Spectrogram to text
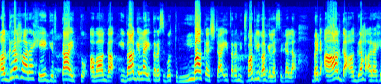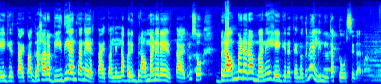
ಅಗ್ರಹಾರ ಹೇಗಿರ್ತಾ ಇತ್ತು ಅವಾಗ? ಇವಾಗೆಲ್ಲ ಈ ತರ ಸಿಗೋದು ತುಂಬಾ ಕಷ್ಟ. ಈ ತರ ನಿಜವಾಗ್ಲೂ ಇವಾಗೆಲ್ಲ ಸಿಗಲ್ಲ. ಬಟ್ ಆಗ ಅಗ್ರಹಾರ ಹೇಗಿರ್ತಾ ಇತ್ತು? ಅಗ್ರಹಾರ ಬೀದಿ ಅಂತಾನೆ ಇರ್ತಾ ಇತ್ತು. ಅಲ್ಲೆಲ್ಲ ಬರೀ ಬ್ರಾಹ್ಮಣರೇ ಇರ್ತಾ ಇದ್ರು. ಸೊ ಬ್ರಾಹ್ಮಣರ ಮನೆ ಹೇಗಿರುತ್ತೆ ಅನ್ನೋದನ್ನ ಇಲ್ಲಿ ನೀಟಾಗಿ ತೋರಿಸಿದ್ದಾರೆ.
